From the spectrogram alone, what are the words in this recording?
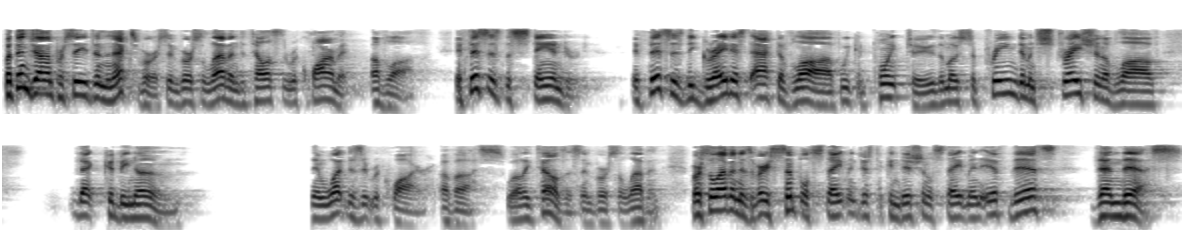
But then John proceeds in the next verse, in verse 11, to tell us the requirement of love. If this is the standard, if this is the greatest act of love we could point to, the most supreme demonstration of love that could be known, then what does it require of us? Well, he tells us in verse 11. Verse 11 is a very simple statement, just a conditional statement. If this, then this.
